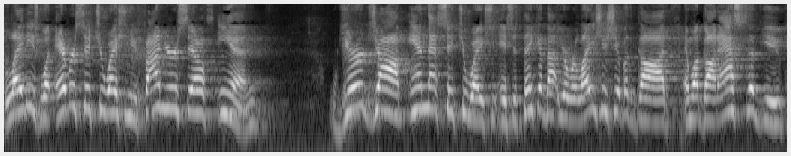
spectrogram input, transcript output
ladies, whatever situation you find yourselves in, your job in that situation is to think about your relationship with God and what God asks of you.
